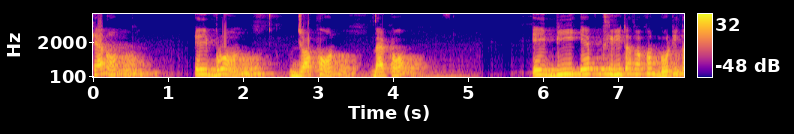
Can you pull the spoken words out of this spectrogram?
কেন? এই ব্রোন যখন, দেখো এই বিএফ থ্রিটা যখন গঠিত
